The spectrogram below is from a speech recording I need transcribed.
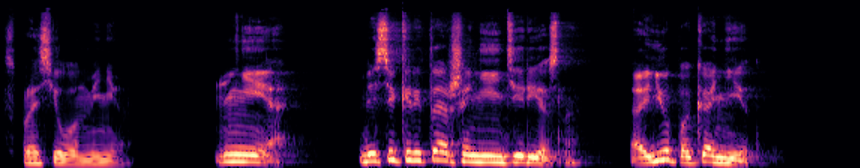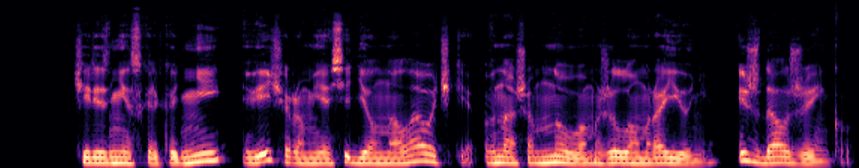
Спросил он меня. Не, без секретарши неинтересно. А ее пока нет. Через несколько дней вечером я сидел на лавочке в нашем новом жилом районе и ждал Женьку.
